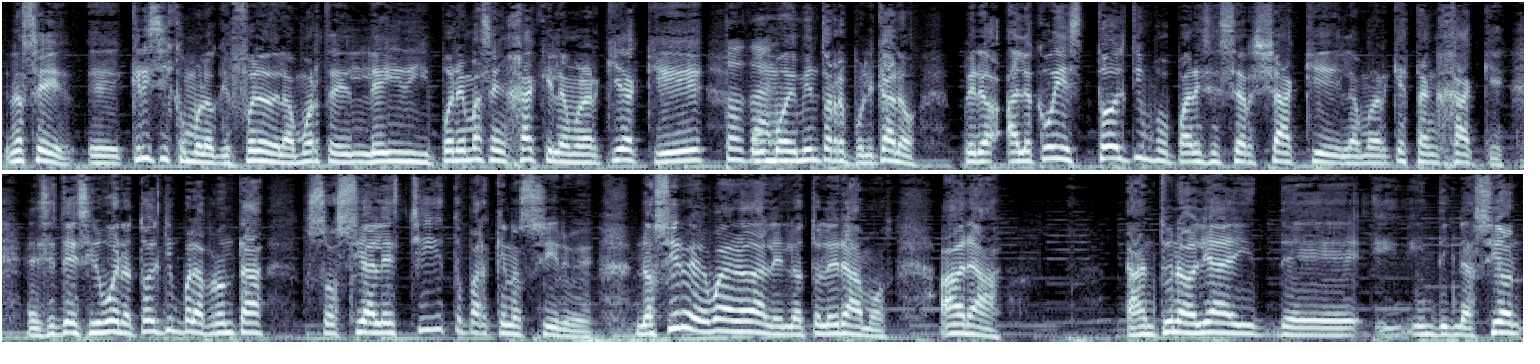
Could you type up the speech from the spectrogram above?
no sé, eh, crisis como lo que fue lo de la muerte de Lady pone más en jaque la monarquía que Total. un movimiento republicano. Pero a lo que voy es, todo el tiempo parece ser ya que la monarquía está en jaque. En el sentido de decir, bueno, todo el tiempo la pregunta social es, che, ¿esto para qué nos sirve? ¿Nos sirve? Bueno, dale, lo toleramos. Ahora, ante una oleada de, indignación,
